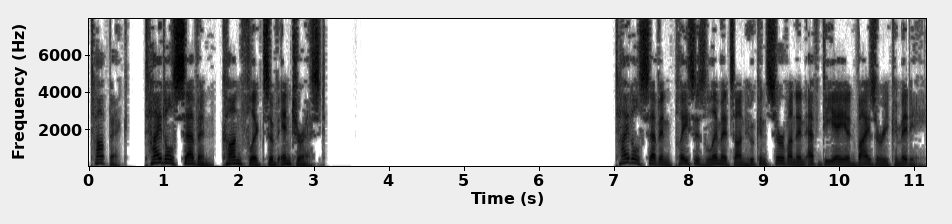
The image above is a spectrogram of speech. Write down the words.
Title VII – Conflicts of interest Title VII places limits on who can serve on an FDA advisory committee.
